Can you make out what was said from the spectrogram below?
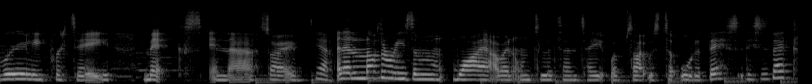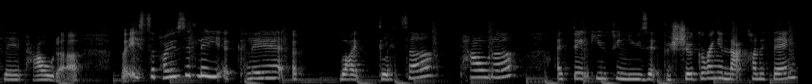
really pretty mix in there. So yeah. And then another reason why I went on to Lecente website was to order this. This is their clear powder, but it's supposedly a clear, a like glitter powder. I think you can use it for sugaring and that kind of thing,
